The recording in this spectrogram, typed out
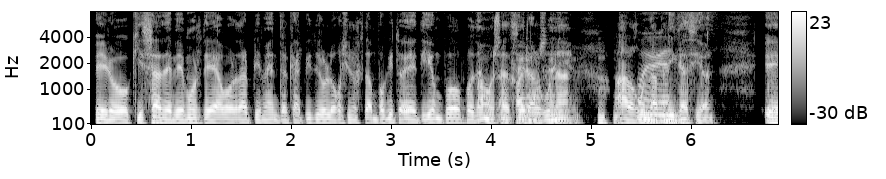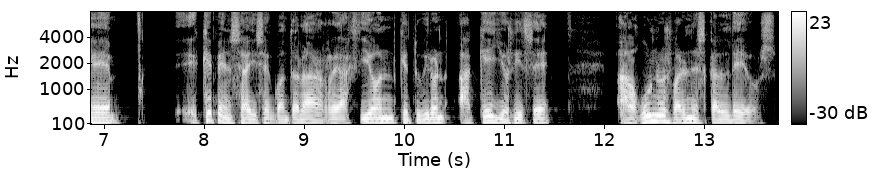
pero quizá debemos de abordar primeramente el capítulo, luego si nos queda un poquito de tiempo podemos Vamos, hacer alguna, alguna aplicación. Eh, ¿Qué pensáis en cuanto a la reacción que tuvieron aquellos, dice, algunos varones caldeos?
